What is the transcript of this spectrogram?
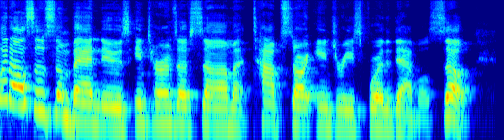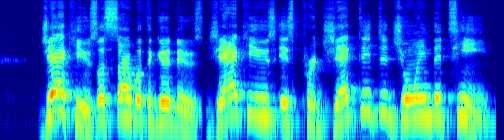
but also some bad news in terms of some top star injuries for the Devils. So, Jack Hughes, let's start with the good news. Jack Hughes is projected to join the team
